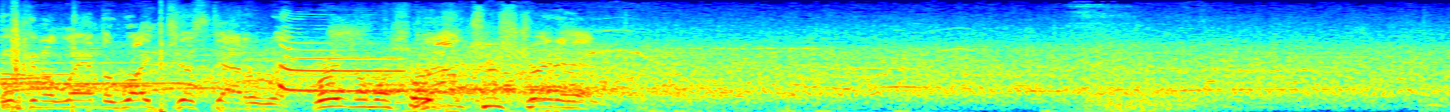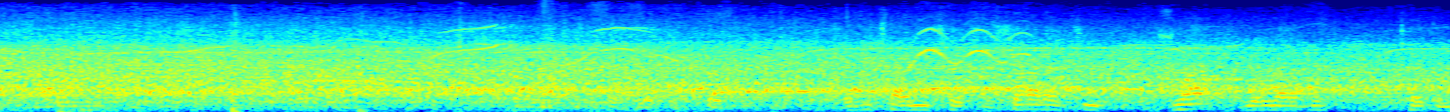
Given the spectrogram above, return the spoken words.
Looking to land the right just out of range. Right on my shoulder. Round two straight ahead. Every time he takes a shot at you, drop your level, take him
